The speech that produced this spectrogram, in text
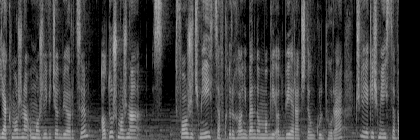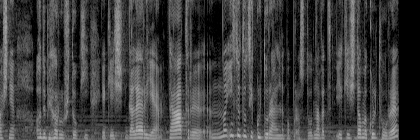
jak można umożliwić odbiorcy? Otóż można tworzyć miejsca, w których oni będą mogli odbierać tę kulturę, czyli jakieś miejsca właśnie odbioru sztuki, jakieś galerie, teatry, no instytucje kulturalne po prostu, nawet jakieś domy kultury,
